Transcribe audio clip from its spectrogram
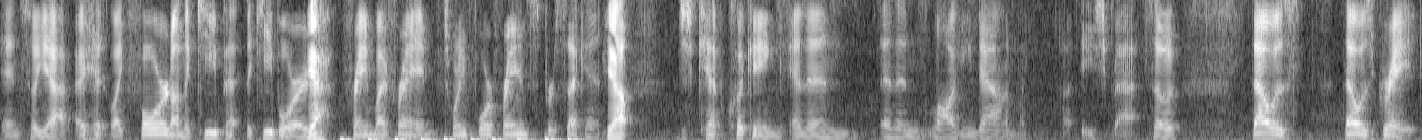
and so yeah, I hit like forward on the key the keyboard. Yeah. Frame by frame, twenty four frames per second. Yep. Just kept clicking and then and then logging down like uh, each bat. So that was that was great.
